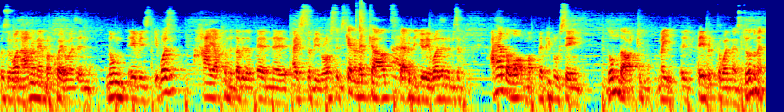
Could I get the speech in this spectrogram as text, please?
was the one I remember quite well. And Noam, it was it wasn't high up in the W in the ICW roster. It was kind of mid card, but in the UK it wasn't. It was a, I heard a lot of people saying Noam Dar could might uh, favourite to win this tournament,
